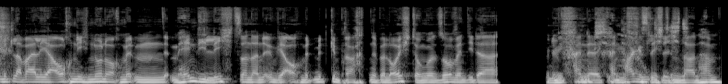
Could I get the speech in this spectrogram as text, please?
mittlerweile ja auch nicht nur noch mit dem, dem Handylicht, sondern irgendwie auch mit mitgebrachter Beleuchtung und so, wenn die da irgendwie keine, kein Tageslicht Flutlicht. im Laden haben.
